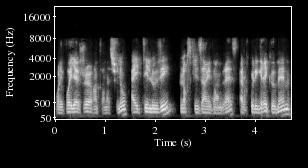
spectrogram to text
pour les voyageurs internationaux a été levée lorsqu'ils arrivaient en Grèce, alors que les Grecs eux-mêmes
